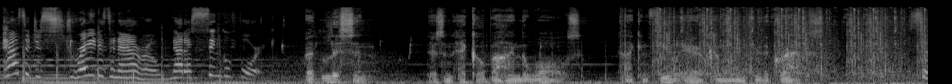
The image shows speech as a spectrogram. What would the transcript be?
passage is straight as an arrow, not a single fork. But listen. There's an echo behind the walls, and I can feel air coming in through the cracks. So,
